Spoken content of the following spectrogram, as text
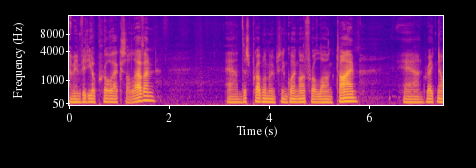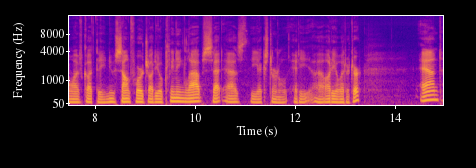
I'm in Video Pro X11 and this problem has been going on for a long time and right now I've got the new SoundForge Audio Cleaning Lab set as the external edi uh, audio editor and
